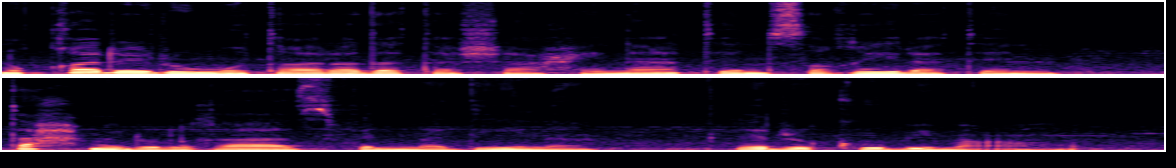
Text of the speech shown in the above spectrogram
نقرر مطاردة شاحنات صغيرة تحمل الغاز في المدينة للركوب معهم.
